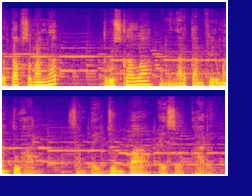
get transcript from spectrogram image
Tetap semangat, teruskanlah mendengarkan firman Tuhan. Sampai jumpa esok hari.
